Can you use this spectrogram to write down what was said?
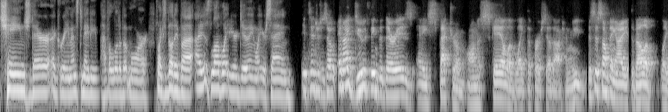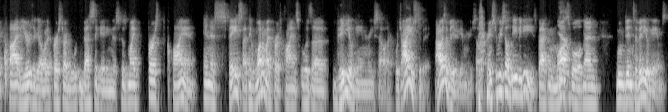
change their agreements to maybe have a little bit more flexibility. But I just love what you're doing, what you're saying. It's interesting. So, and I do think that there is a spectrum on the scale of like the first sale doctrine. We, this is something I developed like five years ago when I first started investigating this because my first client in this space, I think one of my first clients was a video game reseller, which I used to be. I was a video game reseller. I used to resell DVDs back in law Yeah. school, then moved into video games.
